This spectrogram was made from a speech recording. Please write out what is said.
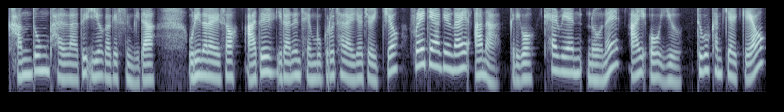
감동 발라드 이어가겠습니다. 우리나라에서 아들이라는 제목으로 잘 알려져 있죠. 프레디 아길라의 Anak, 그리고 캐리 앤 론의 IOU 두 곡 함께 할게요.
